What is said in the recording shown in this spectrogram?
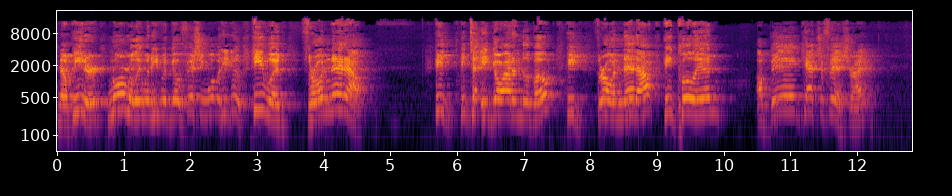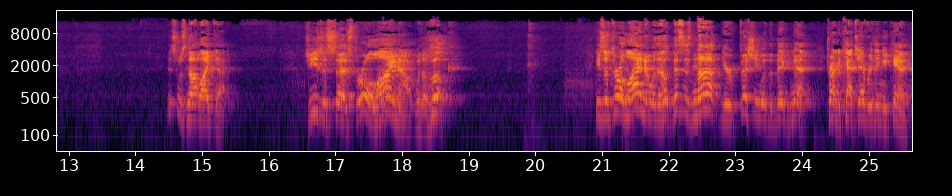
Now, Peter, normally when he would go fishing, what would he do? He would throw a net out. He'd, he'd, t- he'd go out into the boat, he'd throw a net out, he'd pull in a big catch of fish, right? This was not like that. Jesus says, throw a line out with a hook. He said, throw a line out with a hook. This is not you're fishing with a big net, trying to catch everything you can.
